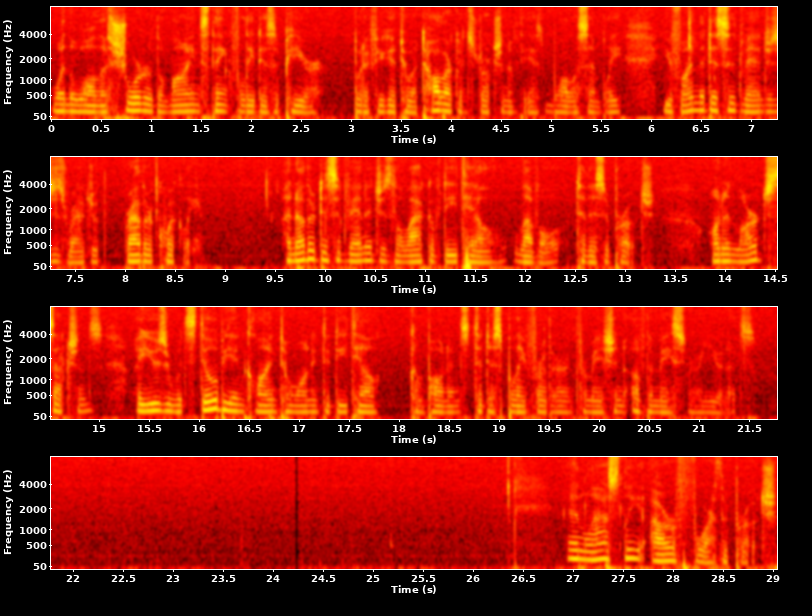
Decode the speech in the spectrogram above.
When the wall is shorter, the lines thankfully disappear, but if you get to a taller construction of the wall assembly, you find the disadvantages rather, rather quickly. Another disadvantage is the lack of detail level to this approach. On enlarged sections, a user would still be inclined to wanting to detail components to display further information of the masonry units. And lastly, our fourth approach.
